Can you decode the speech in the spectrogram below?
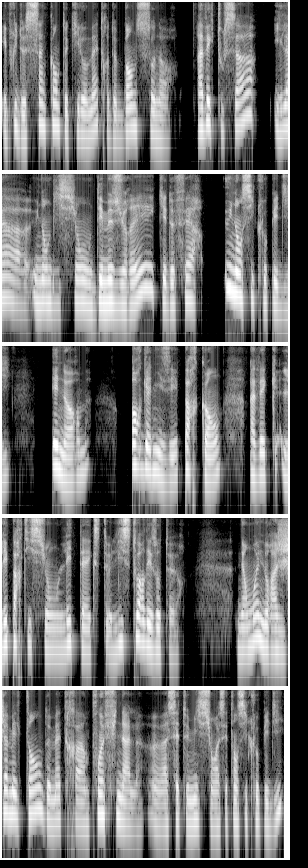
et plus de 50 kilomètres de bandes sonores. Avec tout ça, il a une ambition démesurée qui est de faire une encyclopédie énorme, organisé par camp, avec les partitions, les textes, l'histoire des auteurs. Néanmoins, il n'aura jamais le temps de mettre un point final euh, à cette mission, à cette encyclopédie.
